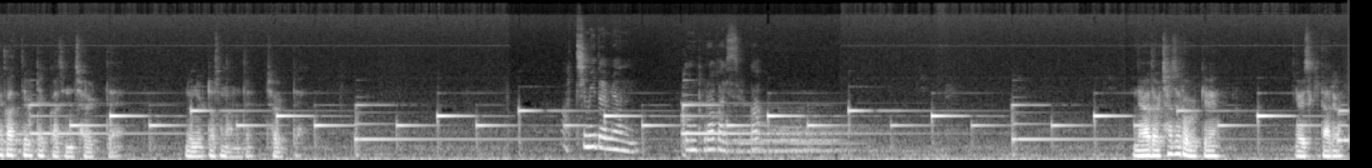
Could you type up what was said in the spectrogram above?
해가 뜰 때까진 절대 눈을 떠선 안 돼. 절대. 아침이 되면 넌 돌아가 있을까? 내가 널 찾으러 올게. 여기서 기다려.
